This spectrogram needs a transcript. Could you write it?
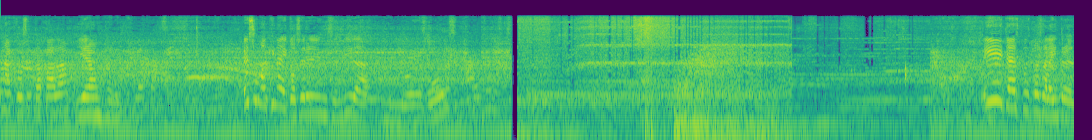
una cosa tapada y era un maniquí. Es su máquina de coser encendida y luego... Y ya después pasa la intro de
